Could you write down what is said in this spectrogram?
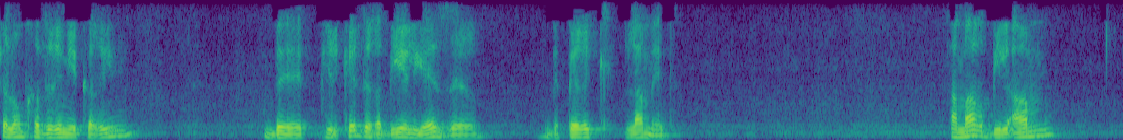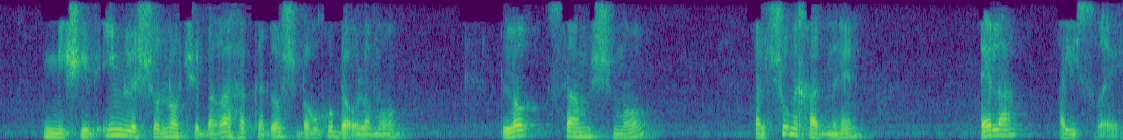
שלום חברים יקרים, בפרקי דרבי אליעזר, בפרק למד, אמר בלעם, משבעים לשונות שברא הקדוש ברוך הוא בעולמו, לא שם שמו על שום אחד מהם, אלא על ישראל.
